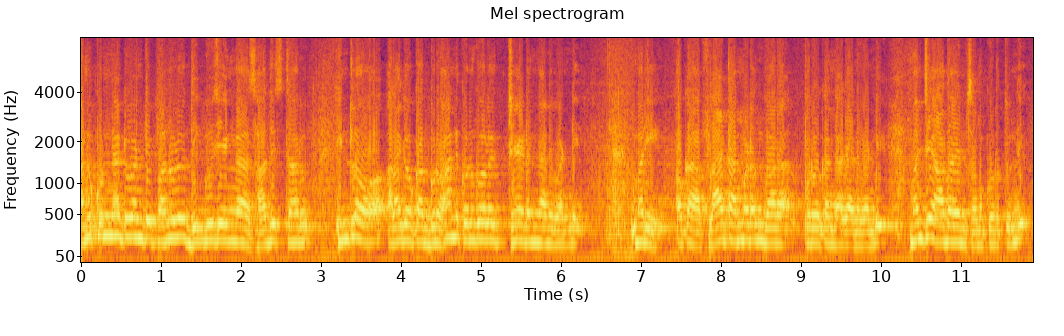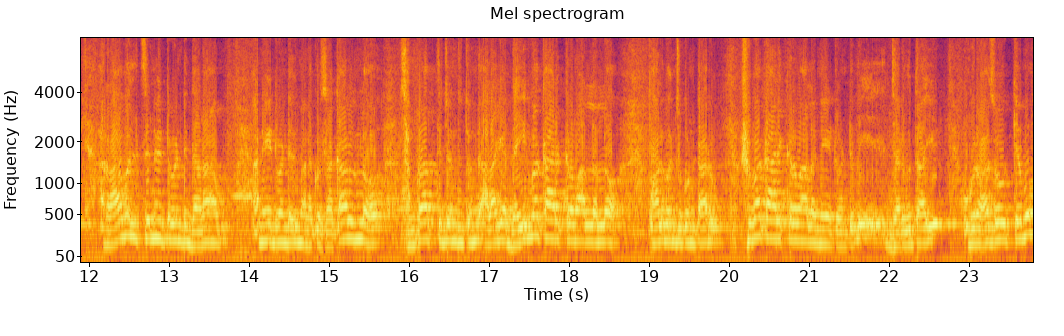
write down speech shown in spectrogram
అనుకున్నటువంటి పనులు దిగ్విజయంగా సాధిస్తారు. ఇంట్లో అలాగే ఒక గృహాన్ని కొనుగోలు చేయడం కానివ్వండి మరి ఒక ఫ్లాట్ అమ్మడం ద్వారా పూర్వకంగా కానివ్వండి మంచి ఆదాయం సమకూరుతుంది. రావాల్సినటువంటి ధన అనేటువంటిది మనకు సకాలంలో సంప్రాప్తి చెందుతుంది. అలాగే దైవ కార్యక్రమాలలో పాల్పంచుకుంటారు. శుభ కార్యక్రమాలు అనేటువంటివి జరుగుతాయి. గృహ సౌఖ్యము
